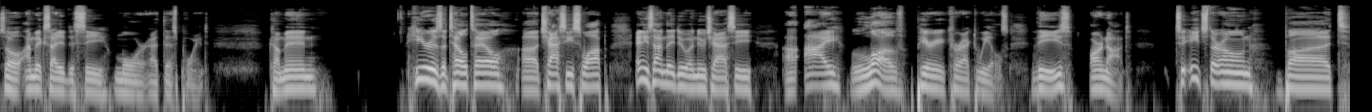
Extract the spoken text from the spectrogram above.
So I'm excited to see more at this point. Come in. Here is a telltale uh, chassis swap. Anytime they do a new chassis, uh, I love period correct wheels. These are not. To each their own, but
